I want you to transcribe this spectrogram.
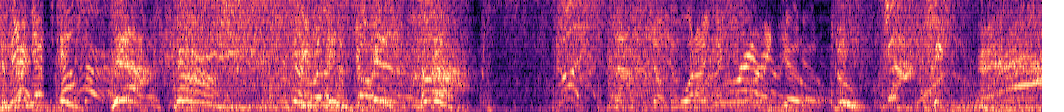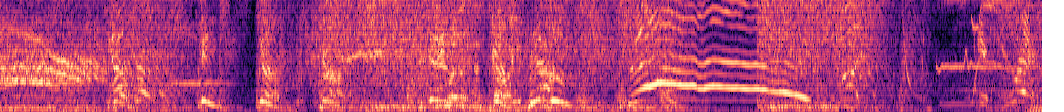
You done yet? See where this is going? I'll show you what I can really do! You see where this is going? It's ready!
